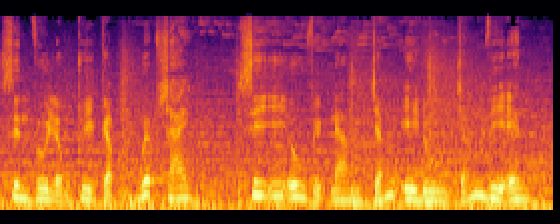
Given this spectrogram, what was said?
xin vui lòng truy cập website ceovietnam.edu.vn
